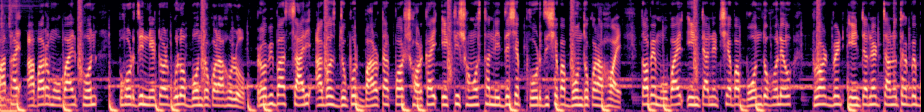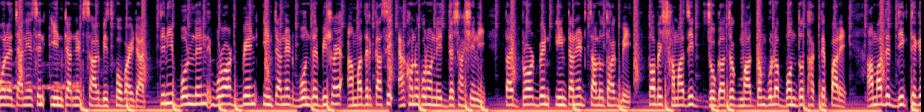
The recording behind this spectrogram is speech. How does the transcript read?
মাথায় আবারও মোবাইল ফোন ফোর জি নেটওয়ার্কগুলো বন্ধ করা হলো। রবিবার চারই আগস্ট দুপুর বারোটার পর সরকারি একটি সংস্থার নির্দেশে ফোর জি সেবা বন্ধ করা হয়। তবে মোবাইল ইন্টারনেট সেবা বন্ধ হলেও ব্রডব্যান্ড ইন্টারনেট চালু থাকবে বলে জানিয়েছেন ইন্টারনেট সার্ভিস প্রোভাইডার। তিনি বললেন, ব্রডব্যান্ড ইন্টারনেট বন্ধের বিষয়ে আমাদের কাছে এখনও কোনো নির্দেশ আসেনি, তাই ব্রডব্যান্ড ইন্টারনেট চালু থাকবে। তবে সামাজিক যোগাযোগ মাধ্যমগুলো বন্ধ থাকতে পারে। আমাদের দিক থেকে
